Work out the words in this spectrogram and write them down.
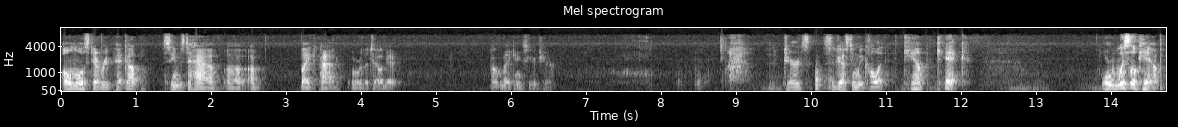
almost every pickup seems to have uh, a bike pad over the tailgate. Mountain biking's huge here. Jared's suggesting we call it Camp Kick or Whistle Camp.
